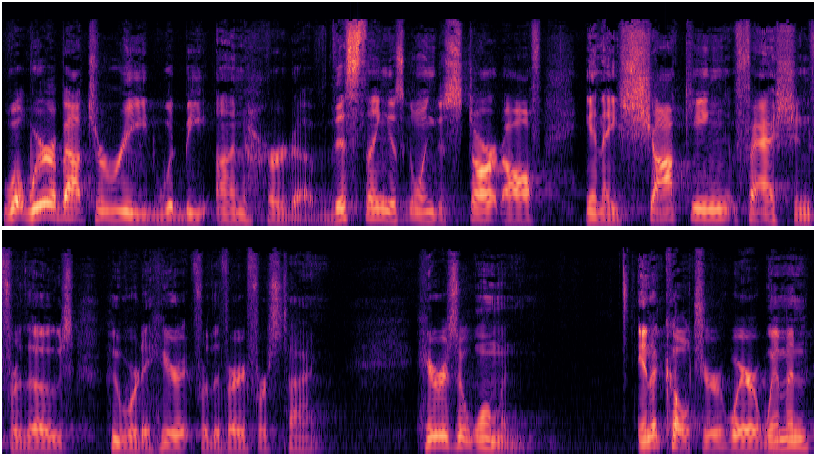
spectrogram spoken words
what we're about to read would be unheard of. This thing is going to start off in a shocking fashion for those who were to hear it for the very first time. Here is a woman in a culture where women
